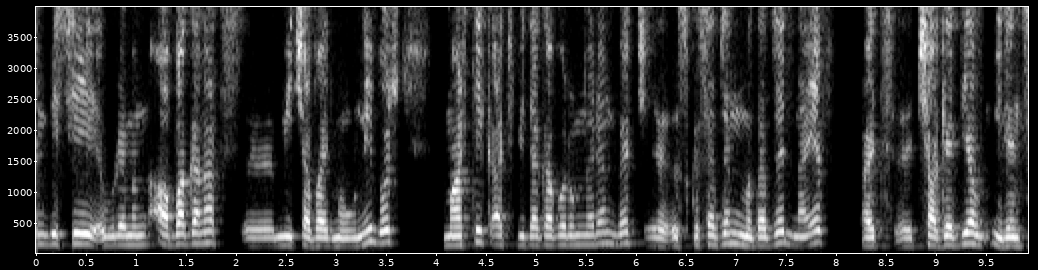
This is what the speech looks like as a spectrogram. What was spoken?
այնպիսի ուրեմն աբագանած միջավայր ունի, որ մարդիկ այդ վիդակավորումներն վերջ սկսած են մտածել նաև այդ ճագերդիալ իրենց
